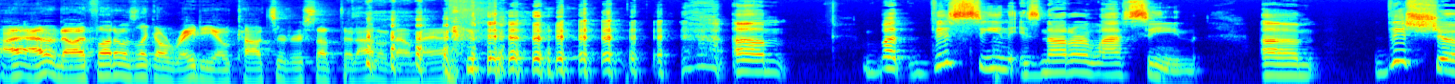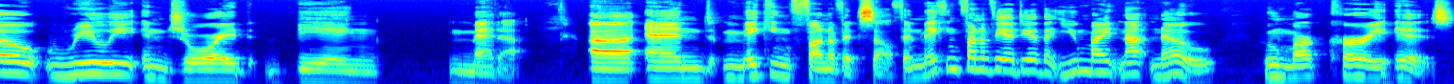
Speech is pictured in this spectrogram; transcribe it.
I, I don't know. I thought it was like a radio concert or something. I don't know, man. um, but this scene is not our last scene. Um, this show really enjoyed being meta uh, and making fun of itself and making fun of the idea that you might not know who Mark Curry is.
